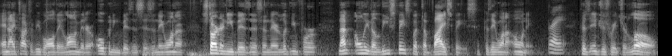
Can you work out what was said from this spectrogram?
And I talk to people all day long that are opening businesses and they want to start a new business and they're looking for not only to lease space, but to buy space because they want to own it. Right. because interest rates are low.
